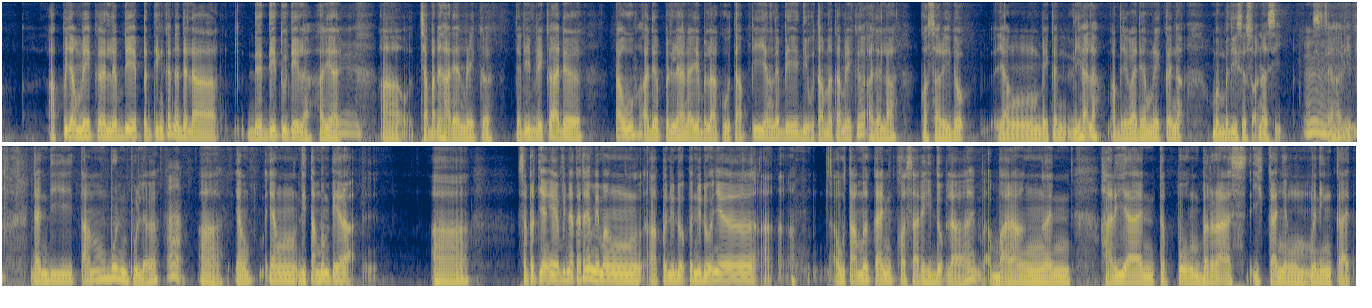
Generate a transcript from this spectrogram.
apa yang mereka lebih pentingkan adalah the day to day lah hari-hari hmm. uh, cabaran harian mereka. Jadi mereka ada tahu ada pilihan raya berlaku tapi yang lebih diutamakan mereka adalah kos sara hidup yang mereka lihat lah bagaimana mereka nak membeli sesuap nasi hmm. setiap hari. Dan di Tambun pula Ah. ah yang yang di Tambun Perak uh, seperti yang Ervina katakan memang uh, penduduk-penduduknya uh, utamakan kos sara hidup lah eh. barangan harian tepung beras ikan yang meningkat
